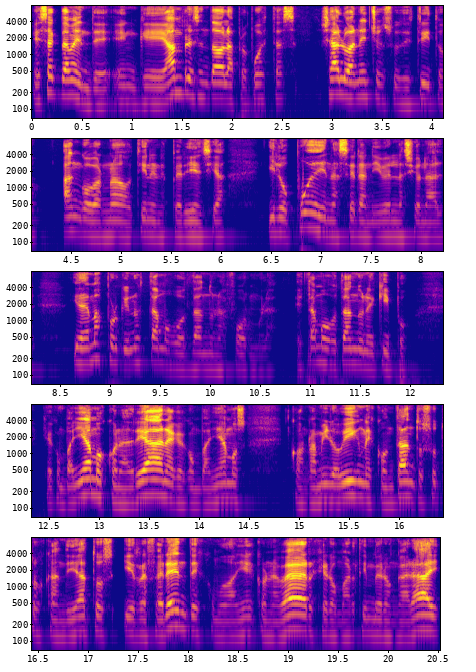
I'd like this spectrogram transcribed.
Exactamente, en que han presentado las propuestas, ya lo han hecho en sus distritos, han gobernado, tienen experiencia y lo pueden hacer a nivel nacional. Y además porque no estamos votando una fórmula, estamos votando un equipo que acompañamos con Adriana, que acompañamos con Ramiro Vignes, con tantos otros candidatos y referentes como Daniel Cronenberger o Martín Berongaray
